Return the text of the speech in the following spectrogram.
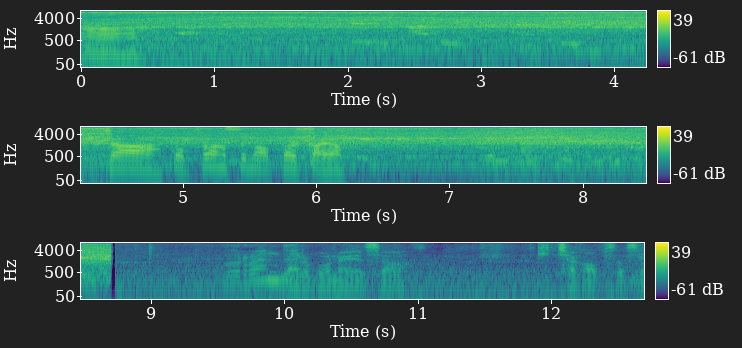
아. 자, 또 프랑스는 어떨까요? 나르보네에서 기차가 없어서.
